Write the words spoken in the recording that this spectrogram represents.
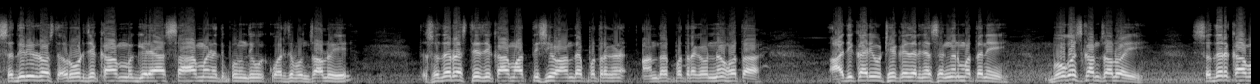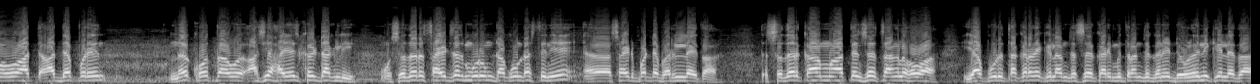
सदरी रस्ता रोडचे काम गेल्या सहा महिन्यापासून ते वर्षापासून चालू आहे. तर सदर रस्त्याचे काम अतिशय अंदाजपत्रका अंदाजपत्रकावर न होता अधिकारी व ठेकेदारांच्या संगणमताने बोगस काम चालू आहे. सदर काम व अद्यापपर्यंत न खोदता व अशी हायज खळी टाकली. व सदर साईडचाच मुरुम टाकून रस्त्याने साईड पट्ट्या भरलेल्या आहेत तर सदर काम अत्यंत चांगलं व्हावा. यापूर्वी तक्रारी केल्या आमच्या सहकारी मित्र गणेश ढवळेने केल्या होता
